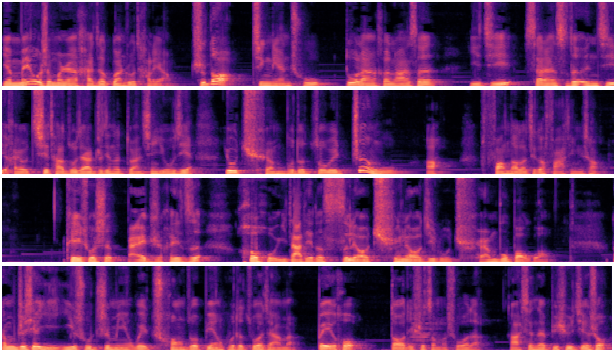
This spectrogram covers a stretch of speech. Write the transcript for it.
也没有什么人还在关注他俩。直到今年初，多兰和拉森以及塞兰斯特恩基还有其他作家之间的短信邮件，又全部的作为证物啊，放到了这个法庭上，可以说是白纸黑字，厚厚一大叠的私聊群聊记录全部曝光。那么这些以艺术之名为创作辩护的作家们背后。到底是怎么说的啊？现在必须接受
